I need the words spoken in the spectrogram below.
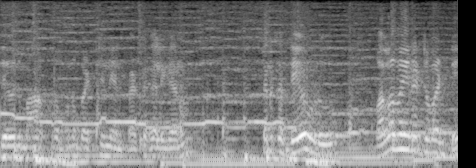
దేవుని మహాకృపను బట్టి నేను పెట్టగలిగాను. కనుక దేవుడు బలమైనటువంటి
